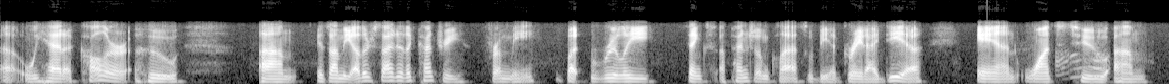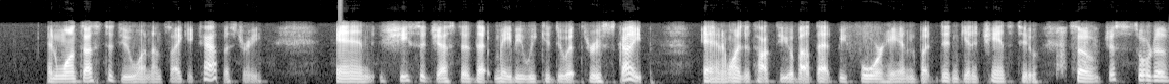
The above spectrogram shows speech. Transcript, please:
uh, we had a caller who um, is on the other side of the country from me, but really thinks a pendulum class would be a great idea, and wants to um, and wants us to do one on psychic tapestry. And she suggested that maybe we could do it through Skype. And I wanted to talk to you about that beforehand, but didn't get a chance to. So just sort of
